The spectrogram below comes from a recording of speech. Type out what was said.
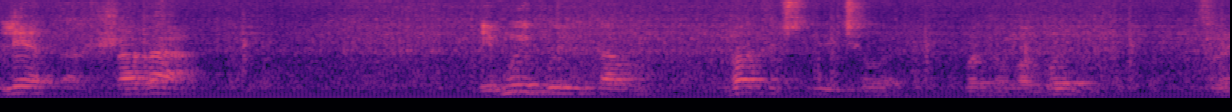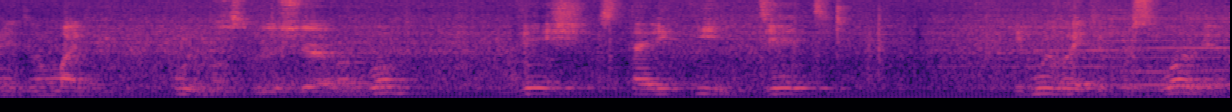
лето, жара. И мы были там 24 человека в этом вагоне, сравнительно маленький пульманский вагон, вещи, старики, дети. И мы в этих условиях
